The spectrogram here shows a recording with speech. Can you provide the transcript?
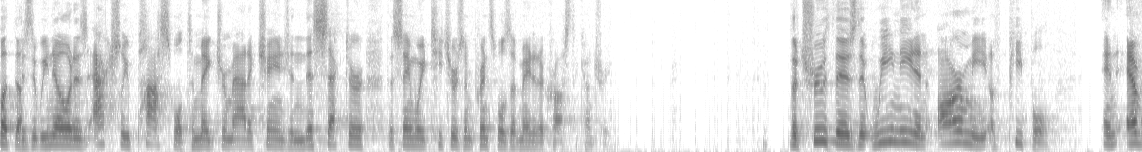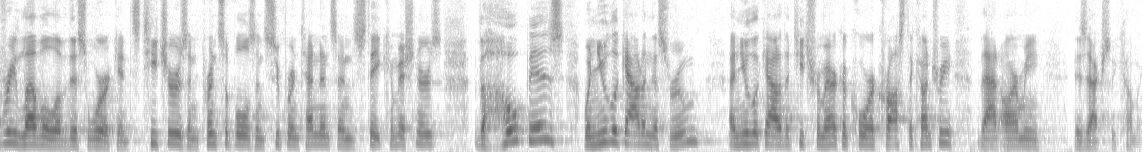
But the, is that we know it is actually possible to make dramatic change in this sector the same way teachers and principals have made it across the country. The truth is that we need an army of people in every level of this work. It's teachers and principals and superintendents and state commissioners. The hope is when you look out in this room and you look out at the Teach for America Corps across the country, that army is actually coming.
